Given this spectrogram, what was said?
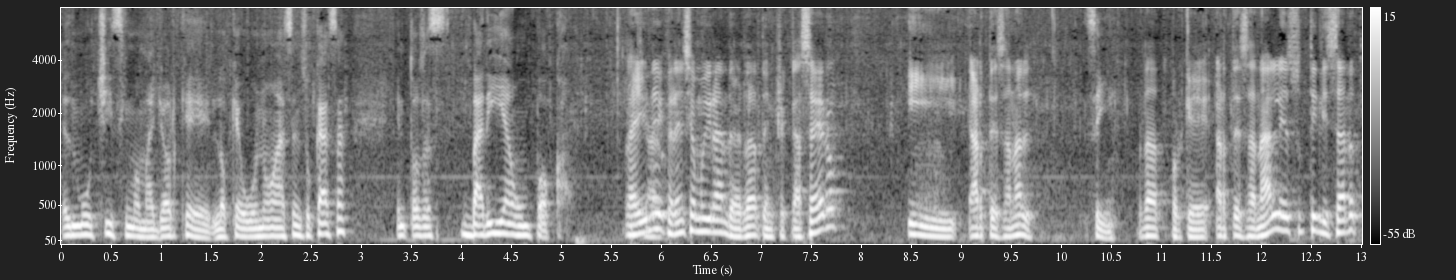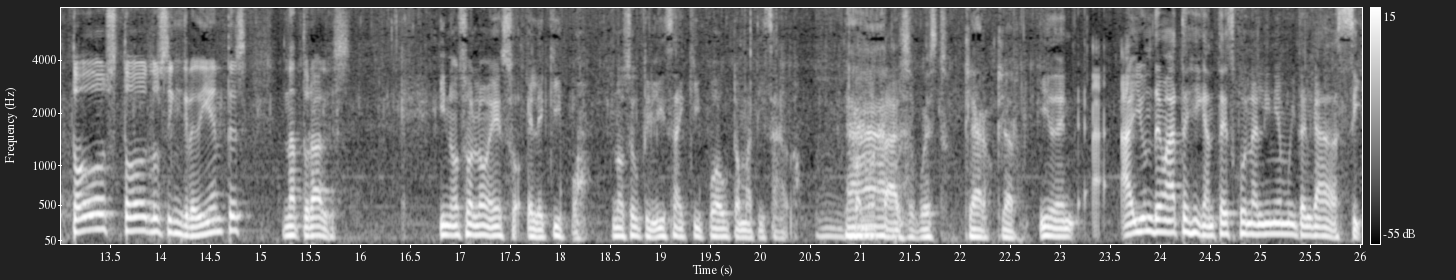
es muchísimo mayor que lo que uno hace en su casa. Entonces varía un poco. Hay una diferencia muy grande, ¿verdad? Entre casero y artesanal, Sí, ¿verdad? Porque artesanal es utilizar todos, todos los ingredientes naturales. Y no solo eso, el equipo. No se utiliza equipo automatizado. como Ah, tal. por supuesto. Claro, claro. Y de- hay un debate gigantesco, una línea muy delgada, sí.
